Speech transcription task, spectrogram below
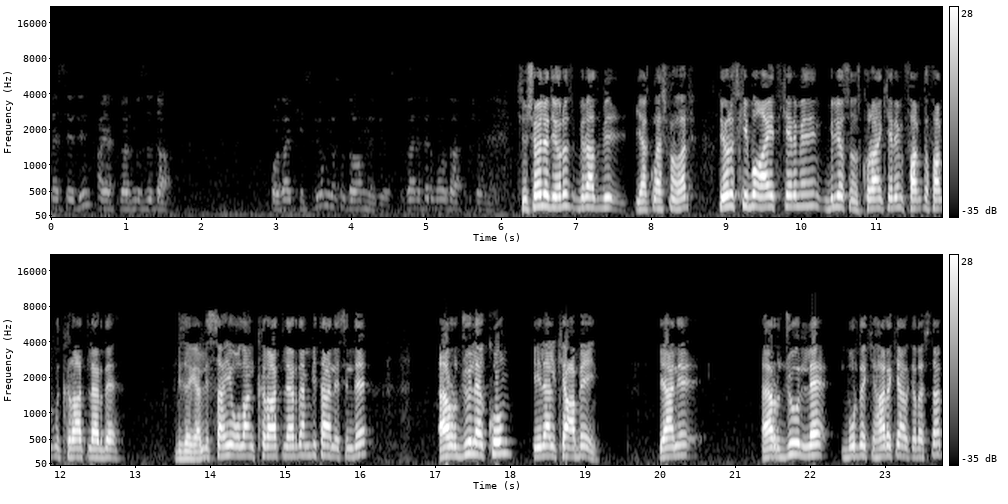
Mesedin ayaklarınızı da oradan kesiliyor mu yoksa devam mı ediyor? Zannederim orada şey olmaz. Şimdi şöyle diyoruz, biraz bir yaklaşma var. Diyoruz ki bu ayet-i kerimenin biliyorsunuz Kur'an-ı Kerim farklı farklı kıraatlerde bize geldi. Sahih olan kıraatlerden bir tanesinde erculekum ilel ka'beyn. Yani ercule buradaki hareke arkadaşlar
